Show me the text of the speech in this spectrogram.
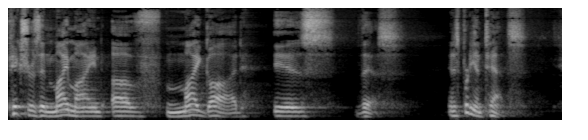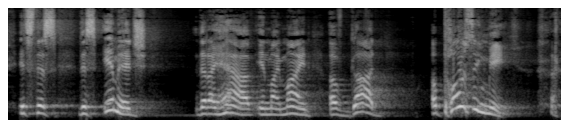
pictures in my mind of my God is this. And it's pretty intense. It's this, this image that I have in my mind of God opposing me,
